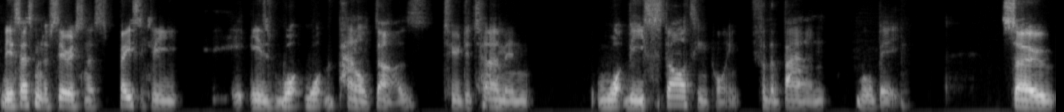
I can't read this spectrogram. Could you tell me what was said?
The assessment of seriousness basically is what what the panel does to determine what the starting point for the ban will be. So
